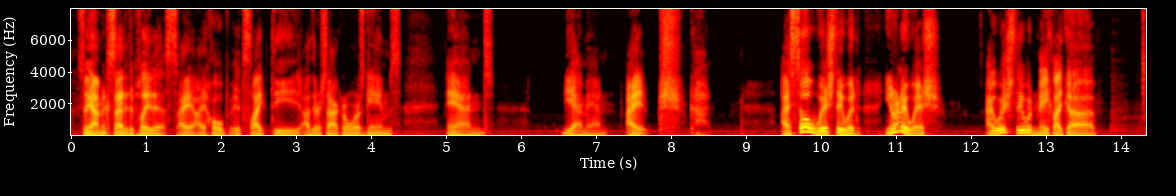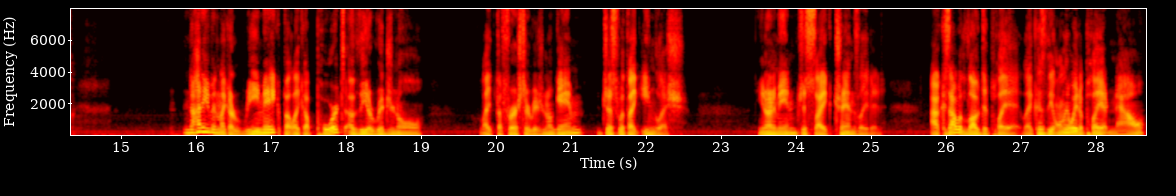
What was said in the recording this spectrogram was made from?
So yeah, I'm excited to play this. I, I hope it's like the other Sakura Wars games, and yeah, man, I God, I still wish they would. You know what I wish? I wish they would make like a not even like a remake, but like a port of the original, like the first original game, just with like English. You know what I mean? Just like translated. Because uh, I would love to play it. Like, because the only way to play it now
